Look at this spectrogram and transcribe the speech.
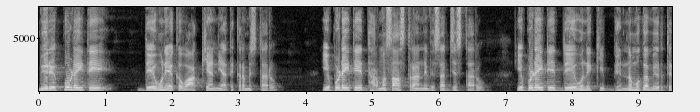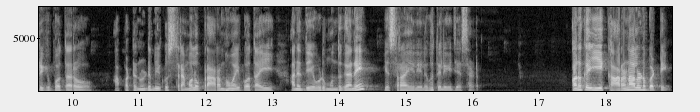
మీరు ఎప్పుడైతే దేవుని యొక్క వాక్యాన్ని అతిక్రమిస్తారో? ఎప్పుడైతే ధర్మశాస్త్రాన్ని విసర్జిస్తారో? ఎప్పుడైతే దేవునికి భిన్నముగా మీరు తిరిగిపోతారో అప్పటి నుండి మీకు శ్రమలు ప్రారంభమైపోతాయి అని దేవుడు ముందుగానే ఇస్రాయేలీలకు తెలియజేశాడు. కనుక ఈ కారణాలను బట్టి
